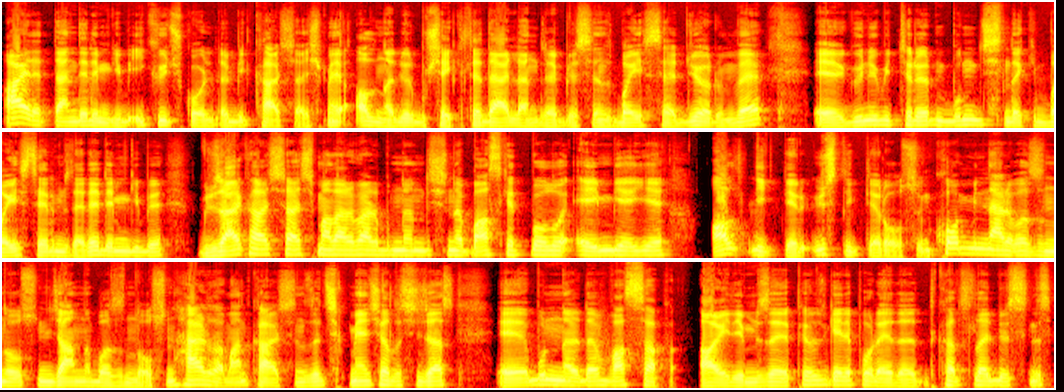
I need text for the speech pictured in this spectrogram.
Ayrıca dediğim gibi 2-3 golde bir karşılaşmaya alınabilir. Bu şekilde değerlendirebilirsiniz bahisler diyorum ve e, günü bitiriyorum. Bunun dışındaki bahislerimizde dediğim gibi güzel karşılaşmalar var. Bunların dışında basketbolu, NBA'yi alt ligleri, üst ligleri olsun, kombinler bazında olsun, canlı bazında olsun her zaman karşınıza çıkmaya çalışacağız. Ee, bunları da WhatsApp ailemize yapıyoruz. Gelip oraya da katılabilirsiniz.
